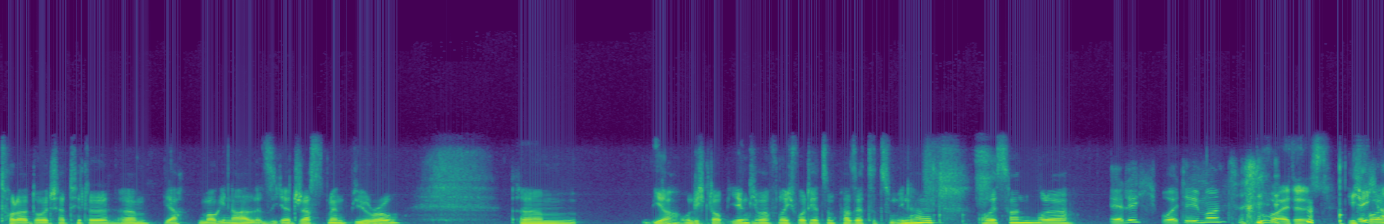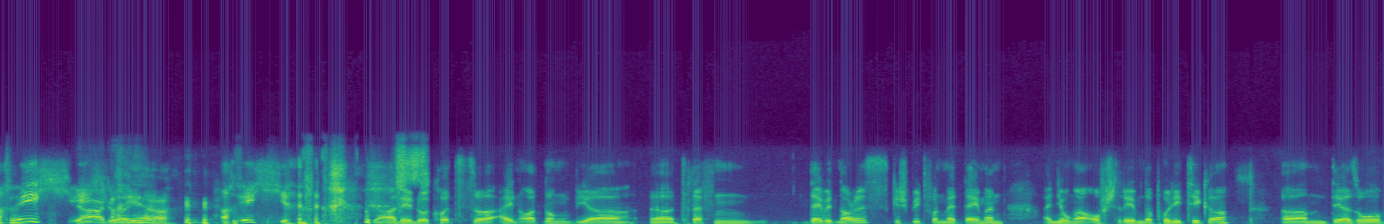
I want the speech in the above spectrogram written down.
Toller deutscher Titel. Ähm, ja, im Original The Adjustment Bureau. Ähm, ja, und ich glaube, irgendjemand von euch wollte jetzt ein paar Sätze zum Inhalt äußern, oder? Ehrlich? Wollte jemand? Du wolltest. Ich, ich wollte. Ach, ich. Ja, ich du. Ja. Ach, ich. ja, nee, nur kurz zur Einordnung. Wir äh, treffen David Norris, gespielt von Matt Damon, ein junger, aufstrebender Politiker, ähm, der so,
